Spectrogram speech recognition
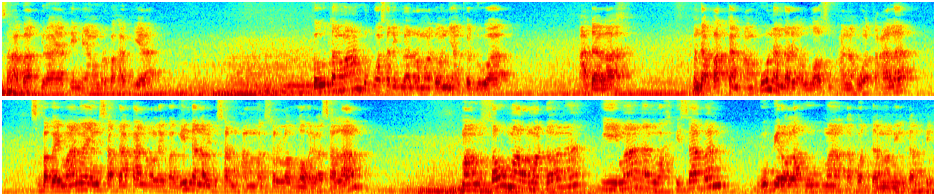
Sahabat Girayatim yang berbahagia, keutamaan berpuasa di bulan Ramadan yang kedua adalah mendapatkan ampunan dari Allah Subhanahu wa taala sebagaimana yang disabdakan oleh baginda Nabi besar Muhammad sallallahu alaihi wasallam Man sauma ramadana imanan wa ihtisaban ghufirallahu ma taqaddama min dambi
